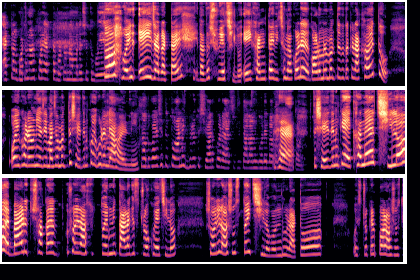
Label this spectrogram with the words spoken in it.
একটা ঘটনার পরে একটা ঘটনা আমাদের সাথে হয়ে তো ওই এই জায়গাটায় দাদা শুয়েছিল। এইখানটায় বিছানা করে গরমের মধ্যে দাদাকে রাখা হয় তো? ওই ঘরেও নিয়ে যাই মাঝে মধ্যে সেই দিনকে ওই ঘরে নেওয়া হয়নি। না সাথে তো অনেক ভিডিওতে শেয়ার করা আছে যে দালান ঘরে হ্যাঁ। তো সেই দিনকে এখানে ছিল এবার সকালে শরীর অসুস্থ এমনি তার আগে স্ট্রোক হয়েছিল। শরীর অসুস্থই ছিল বন্ধুরা। তো ওই স্ট্রোকের পর অসুস্থ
